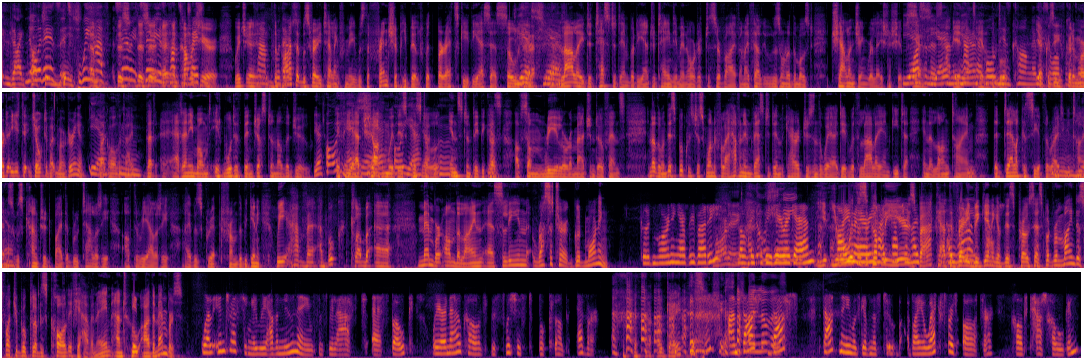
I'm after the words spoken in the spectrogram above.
fifty but six. it's nothing like No, it what's. It's we Um, have there's, seri- there's serious a, a, a comment here, which uh, camp the without- part that was very telling for me was the friendship he built with Baretski, the SS soldier. Yes, yeah. Lale detested him, but he entertained him in order to survive, and I felt it was one of the most challenging relationships. Yes, wasn't it? yeah, and he in- had to hold his tongue every Yeah, so because he often could have murdered. He to, joked about murdering him, Yeah. like all the time. That uh, at any moment it would have been just another Jew. Yeah. Oh, if he had yes, shot him with Oh, his yeah. pistol instantly because of some real or imagined offence. Another one. This book was just wonderful. I haven't invested in the characters in the way I did with Lale and Gita in a long time. The delicacy of the writing at times yeah. was countered by the brutality of the reality. I was gripped from the beginning. We have uh, a book club uh, member on the line, uh, Celine Rossiter. Good morning. Good morning, everybody. Morning. Lovely Hello, to be here again. You, you Hi, were with us a couple Hi, of Catherine. years Hi- back at I the very was. beginning of this process, but remind us what your book club is called, if you have a name, and who are the members. Well, interestingly, we have a new name since we last uh, spoke. We are now called the Swishest Book Club ever. Okay. And that, I love it. that, that name was given us to by a Wexford author called Cat Hogan.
